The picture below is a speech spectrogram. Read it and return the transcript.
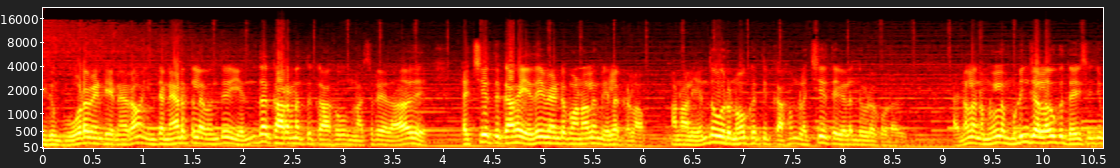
இது ஓட வேண்டிய நேரம். இந்த நேரத்தில் வந்து எந்த காரணத்துக்காகவும் நசுரை அதாவது லட்சியத்துக்காக எதை வேண்டுமானாலும் இழக்கலாம். ஆனால் எந்த ஒரு நோக்கத்திற்காகவும் லட்சியத்தை இழந்து விடக்கூடாது. அதனால் நம்மளால் முடிஞ்ச அளவுக்கு தயவு செஞ்சு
